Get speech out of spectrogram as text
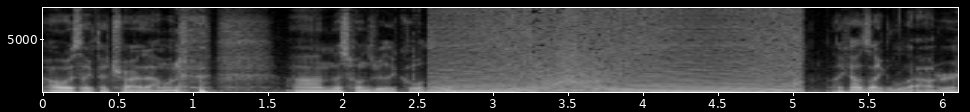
I always like to try that one. um, this one's really cool too like how it's like louder.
